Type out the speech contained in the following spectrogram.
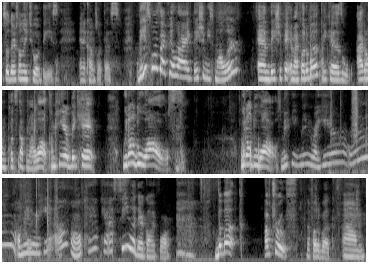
So there's only two of these and it comes with this. These ones I feel like they should be smaller and they should fit in my photo book because I don't put stuff on my wall. Come here, big head. We don't do walls. We don't do walls. Maybe maybe right here. Mm, or maybe right here. Oh, okay, okay. I see what they're going for. The book of truth. The photo book. Um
